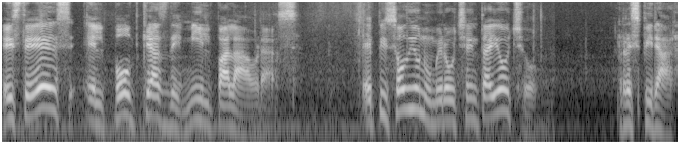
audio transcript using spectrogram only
Este es el podcast de mil palabras. Episodio número 88. Respirar.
